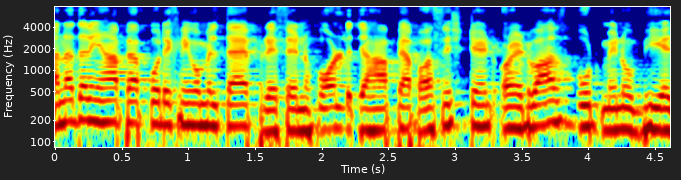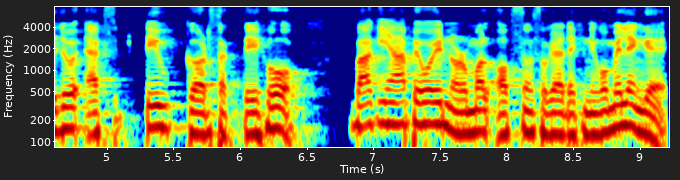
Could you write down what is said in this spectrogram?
अनदर यहाँ पे आपको देखने को मिलता है प्रेस एंड होल्ड जहाँ पे आप असिस्टेंट और एडवांस बूट मेनू भी है, जो एक्टिव कर सकते हो। बाकी यहाँ पे वही नॉर्मल ऑप्शन वगैरह देखने को मिलेंगे।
